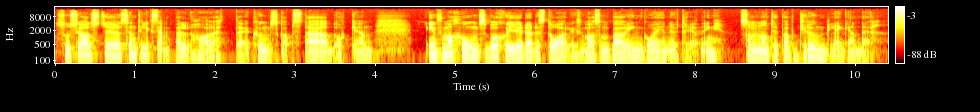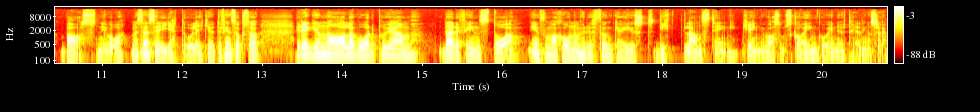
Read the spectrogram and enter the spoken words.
Socialstyrelsen till exempel har ett eh, kunskapsstöd och en informationsbroschyr där det står liksom vad som bör ingå i en utredning som någon typ av grundläggande basnivå. Men sen ser det jätteolika ut. Det finns också regionala vårdprogram där det finns då information om hur det funkar i just ditt landsting kring vad som ska ingå i en utredning och sådär.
